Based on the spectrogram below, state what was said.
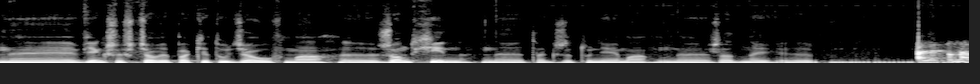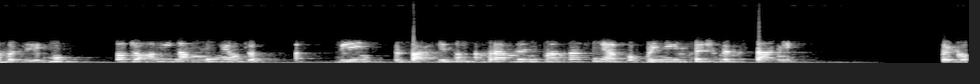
Y, większościowy pakiet udziałów ma y, rząd Chin, y, także tu nie ma żadnej... Ale to nawet jak to, że oni nam mówią, że większy pakiet, to naprawdę nie ma znaczenia, bo my nie jesteśmy w stanie tego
